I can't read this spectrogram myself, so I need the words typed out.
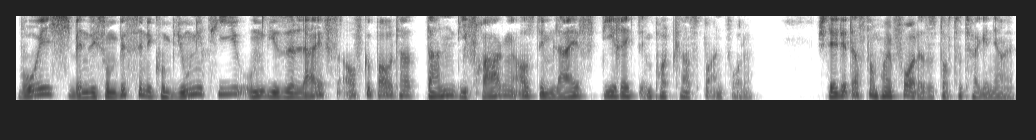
wo ich, wenn sich so ein bisschen die Community um diese Lives aufgebaut hat, dann die Fragen aus dem Live direkt im Podcast beantworte. Stell dir das doch mal vor, das ist doch total genial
